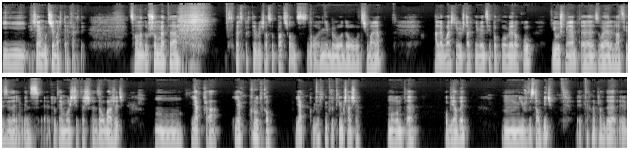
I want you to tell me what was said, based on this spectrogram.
i chciałem utrzymać te efekty. Co na dłuższą metę, z perspektywy czasu patrząc, no nie było do utrzymania. Ale właśnie już tak mniej więcej po połowie roku już miałem te złe relacje z jedzeniem, więc tutaj możecie też zauważyć, mm, jaka, jak krótko, jak, w jakim krótkim czasie mogą te objawy mm, już wystąpić. E, tak naprawdę e,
